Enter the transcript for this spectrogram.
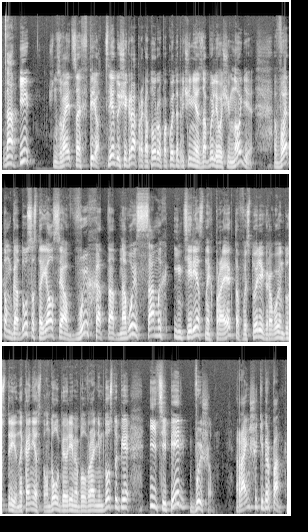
Да. И что называется, вперед. Следующая игра, про которую по какой-то причине забыли очень многие, в этом году состоялся выход одного из самых интересных проектов в истории игровой индустрии. Наконец-то он долгое время был в раннем доступе и теперь вышел. Раньше Киберпанк.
